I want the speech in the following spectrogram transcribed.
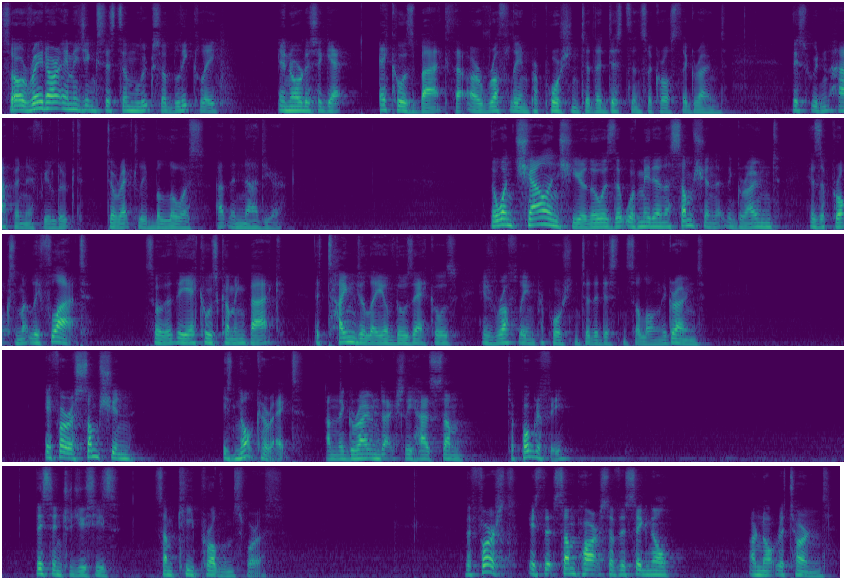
So a radar imaging system looks obliquely in order to get echoes back that are roughly in proportion to the distance across the ground. This wouldn't happen if we looked directly below us at the nadir. The one challenge here, though, is that we've made an assumption that the ground is approximately flat, so that the echoes coming back, the time delay of those echoes is roughly in proportion to the distance along the ground. If our assumption is not correct, and the ground actually has some topography, this introduces some key problems for us. The first is that some parts of the signal are not returned.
